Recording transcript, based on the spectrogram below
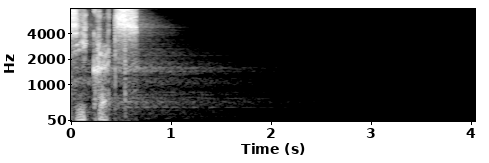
secrets.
